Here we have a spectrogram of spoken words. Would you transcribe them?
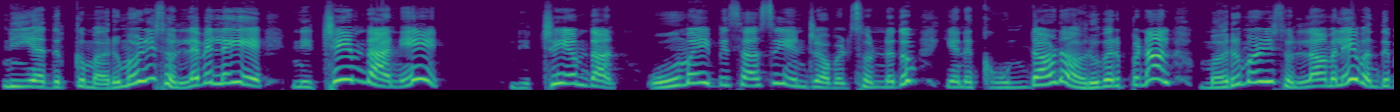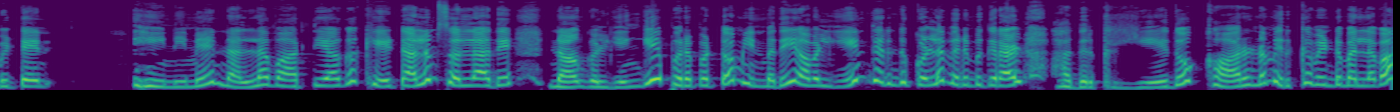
நீ அதற்கு மறுமொழி சொல்லவில்லையே. நிச்சயம்தானே? நிச்சயம்தான். ஊமை பிசாசு என்று அவள் சொன்னதும் எனக்கு உண்டான அருவறுப்பினால் மறுமொழி சொல்லாமலே வந்துவிட்டேன். இனிமே நல்ல வார்த்தையாக கேட்டாலும் சொல்லாதே. நாங்கள் எங்கே புறப்பட்டோம் என்பதை அவள் ஏன் தெரிந்து கொள்ள விரும்புகிறாள்? அதற்கு ஏதோ காரணம் இருக்க வேண்டுமல்லவா?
